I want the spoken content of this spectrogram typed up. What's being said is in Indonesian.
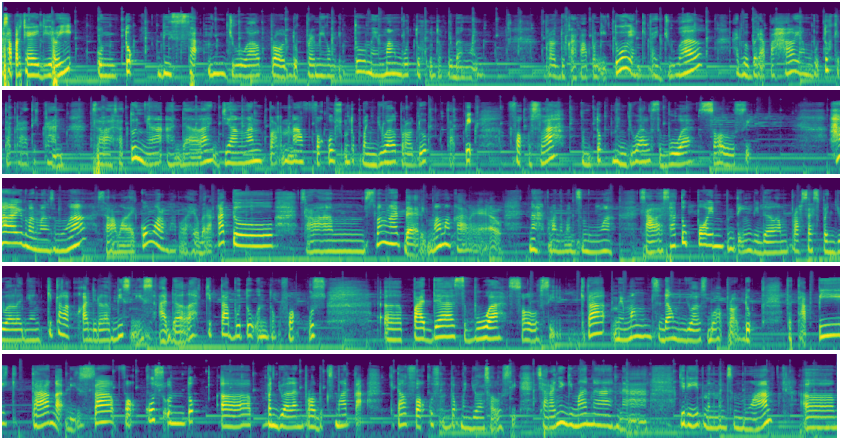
rasa percaya diri untuk bisa menjual produk premium itu memang butuh untuk dibangun. Produk apa pun itu yang kita jual, ada beberapa hal yang butuh kita perhatikan. Salah satunya adalah jangan pernah fokus untuk menjual produk, tapi fokuslah untuk menjual sebuah solusi. Hai teman-teman semua, Assalamualaikum warahmatullahi wabarakatuh. Salam semangat dari Mama Karel. Nah teman-teman semua, salah satu poin penting di dalam proses penjualan yang kita lakukan di dalam bisnis adalah kita butuh untuk fokus uh, pada sebuah solusi. Kita memang sedang menjual sebuah produk, tetapi kita nggak bisa fokus untuk uh, penjualan produk semata. Kita fokus untuk menjual solusi. Caranya gimana? Nah jadi teman-teman semua um,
